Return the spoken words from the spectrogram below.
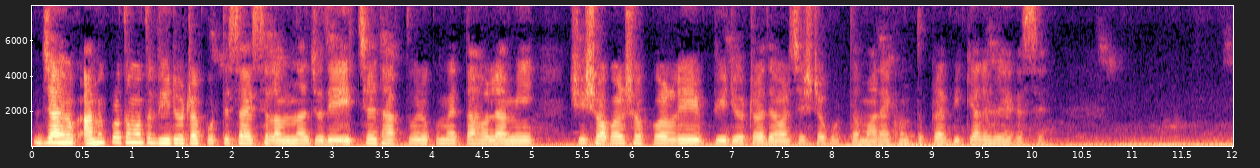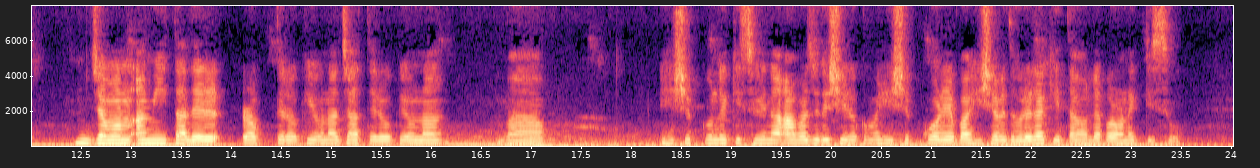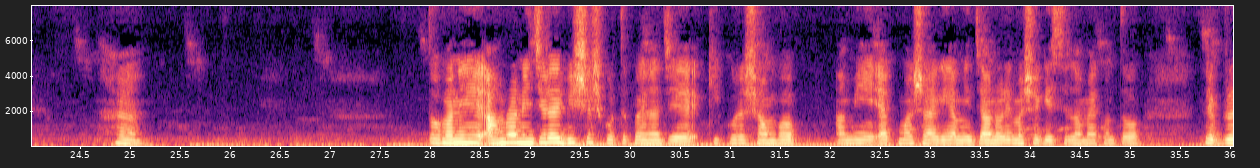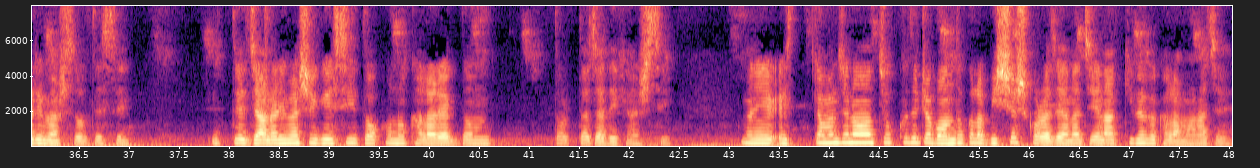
যাই হোক, আমি প্রথমত ভিডিওটা করতে চাইছিলাম না। যদি ইচ্ছে থাকতো এরকমের, তাহলে আমি সেই সকাল সকালে ভিডিওটা দেওয়ার চেষ্টা করতাম। আর এখন তো প্রায় বিকালে হয়ে গেছে। যেমন আমি তাদের রক্তেরও কেউ না, জাতেরও কেউ না, বা হিসেব করলে কিছুই না। আবার যদি সেরকমের হিসেব করে বা হিসাবে ধরে রাখি, তাহলে আবার অনেক কিছু। হ্যাঁ তো মানে আমরা নিজেরাই বিশ্বাস করতে পারি না যে কি করে সম্ভব। আমি এক মাস আগে, আমি জানুয়ারি মাসে গেছিলাম, এখন তো ফেব্রুয়ারি মাস চলতেছে। তো জানুয়ারি মাসে গেছি, তখনও খালার একদম তরতাজা দেখে আসছি। মানে কেমন যেন চক্ষু দুটো বন্ধ করা বিশ্বাস করা যায় না যে না, কীভাবে খালা মারা যায়।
